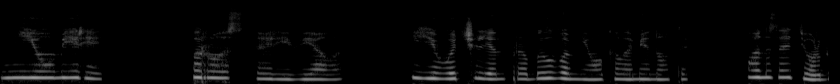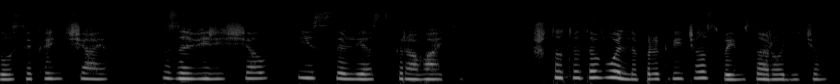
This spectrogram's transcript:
ни умереть. Просто ревела. Его член пробыл во мне около минуты. Он задергался, кончая, заверещал и слез с кровати. Что-то довольно прокричал своим сородичам.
